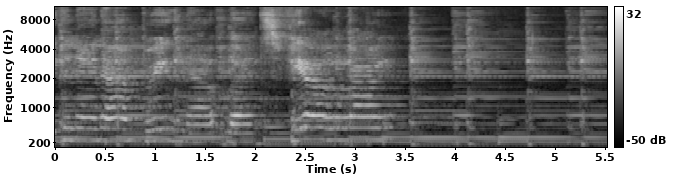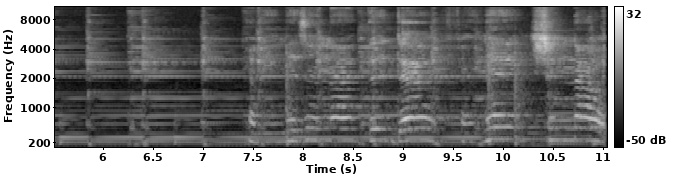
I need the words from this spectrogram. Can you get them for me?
Breathing in and breathing out, let's feel alive. I mean, isn't that the definition of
